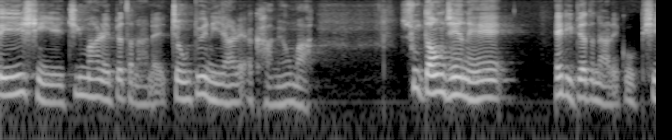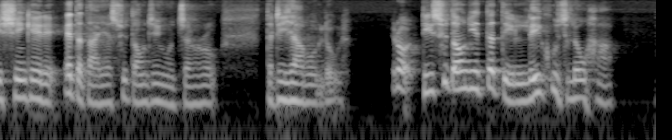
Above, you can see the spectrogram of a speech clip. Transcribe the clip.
တေးရှင်ရဲ့ကြီးမားတဲ့ပြဿနာနဲ့ကြုံတွေ့နေရတဲ့အခါမျိုးမှာဆူတောင်းခြင်းနဲ့အဲ့ဒီပြဿနာတွေကိုဖြေရှင်းခဲ့တဲ့အဲ့တတာရဲ့ဆူတောင်းခြင်းကိုကျွန်တော်တို့တတိယဖို့လုပ်တယ် အဲ့တော့ဒီဆူတောင်းခြင်းတက်တွေ၄ခုစလုံးဟာဖ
